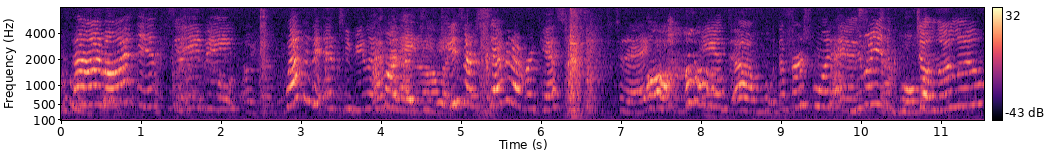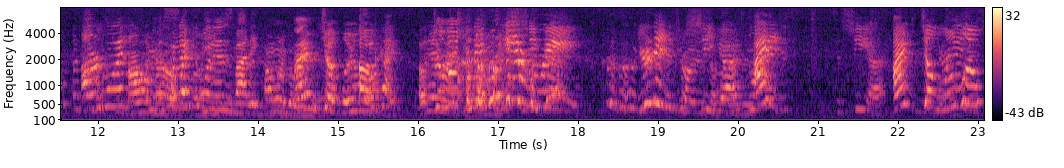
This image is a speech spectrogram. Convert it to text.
I'm on MTV. Welcome to MTV. I'm on ATV. These are seven of our guests today. Oh. And um, the first one is Jalulu. The third one. and The second one is. I'm Jalulu. Okay. Jalulu. Henry. Your name is Shika. I'm Shia. I'm Jalulu.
